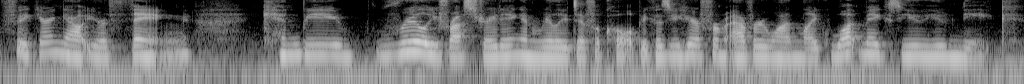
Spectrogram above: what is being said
figuring out your thing can be really frustrating and really difficult because you hear from everyone, like, what makes you unique?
